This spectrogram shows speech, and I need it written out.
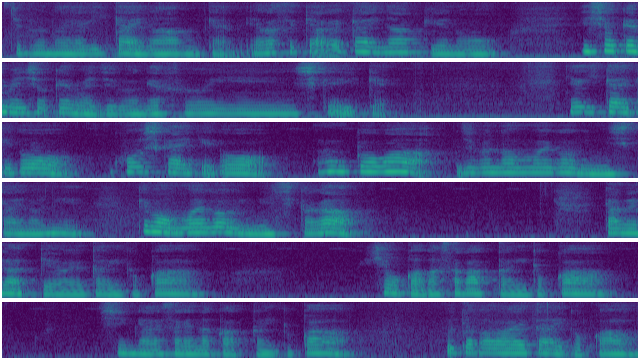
自分のやりたいなみたいな。やらせてあげたいなっていうのを一生懸命一生懸命自分で封印していけ。やりたいけどこうしたいけど本当は自分の思い通りにしたいのにでも思い通りにしからダメだって言われたりとか評価が下がったりとか信頼されなかったりとか疑われたりとか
